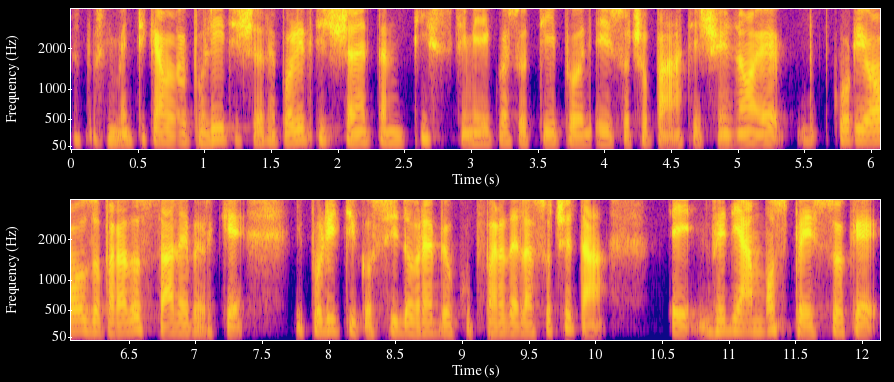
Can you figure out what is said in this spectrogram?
dimenticavo i politici, tra i politici ce n'è tantissimi di questo tipo di sociopatici, no? È curioso, paradossale perché il politico si dovrebbe occupare della società e vediamo spesso che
